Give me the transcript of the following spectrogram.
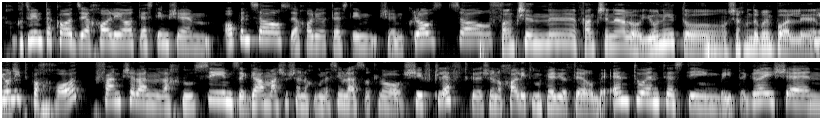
אנחנו כותבים את הקוד זה יכול להיות טסטים שהם open source זה יכול להיות טסטים שהם closed source. function functional או unit או שאנחנו מדברים פה על unit משהו... פחות functional אנחנו עושים זה גם משהו שאנחנו מנסים לעשות לו shift left כדי שנוכל להתמקד יותר ב- end to end testing ב integration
